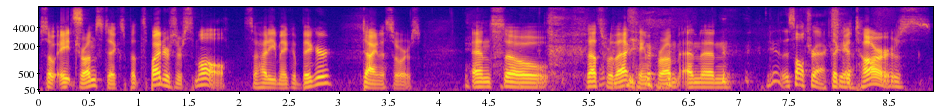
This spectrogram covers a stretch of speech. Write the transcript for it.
So eight drumsticks, but spiders are small. So how do you make it bigger? Dinosaurs. And so that's where that came from. And then Yeah, this all tracks. the yeah. guitars,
